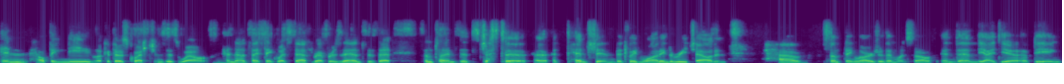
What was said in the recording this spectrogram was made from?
in helping me look at those questions as well. Mm-hmm. And that's, I think, what Seth represents is that sometimes it's just a, a, a, tension between wanting to reach out and have something larger than oneself, and then the idea of being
